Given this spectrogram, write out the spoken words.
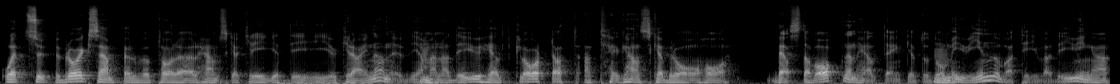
Och ett superbra exempel, att ta det här hemska kriget i, i Ukraina nu. Jag mm. menar, det är ju helt klart att, att det är ganska bra att ha bästa vapnen helt enkelt. Och mm. de är ju innovativa. Det är ju inga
